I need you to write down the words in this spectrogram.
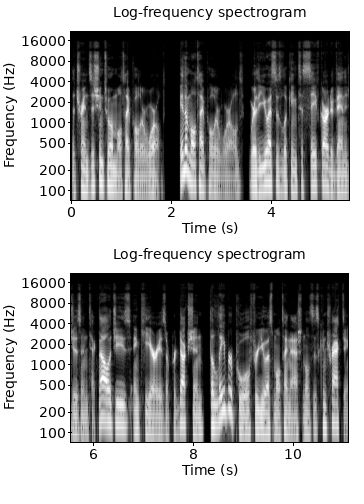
the transition to a multipolar world. In the multipolar world, where the US is looking to safeguard advantages in technologies and key areas of production, the labor pool for US multinationals is contracting.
